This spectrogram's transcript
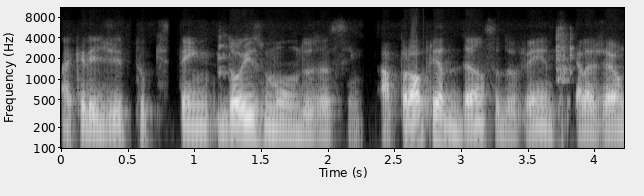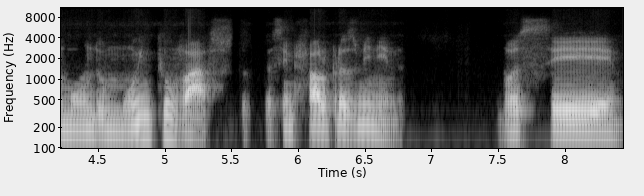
acredito que tem dois mundos assim. A própria dança do ventre, ela já é um mundo muito vasto. Eu sempre falo para as meninas, você,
